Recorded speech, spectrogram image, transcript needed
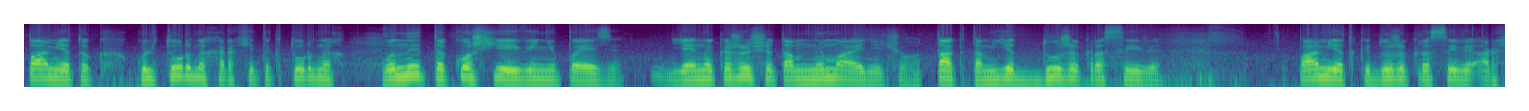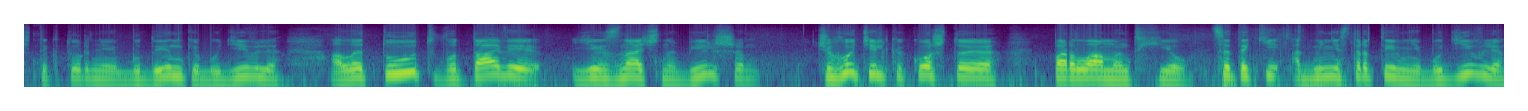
пам'яток культурних, архітектурних. Вони також є і в Вінніпезі. Я й не кажу, що там немає нічого. Так, там є дуже красиві пам'ятки, дуже красиві архітектурні будинки, будівлі. Але тут, в Отаві, їх значно більше. Чого тільки коштує парламент Хіл? Це такі адміністративні будівлі,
